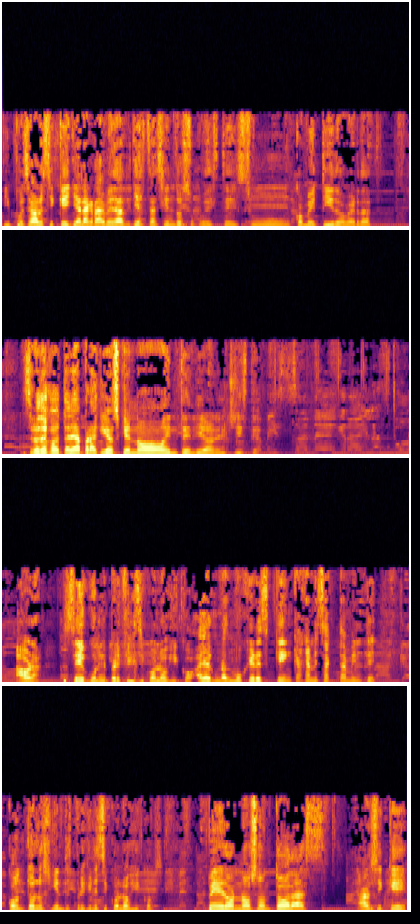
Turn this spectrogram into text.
Y pues ahora sí que ya la gravedad ya está haciendo su, este, su cometido, ¿verdad? Se lo dejo de tarea para aquellos que no entendieron el chiste. Ahora, según el perfil psicológico, hay algunas mujeres que encajan exactamente con todos los siguientes perfiles psicológicos, pero no son todas. Así que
